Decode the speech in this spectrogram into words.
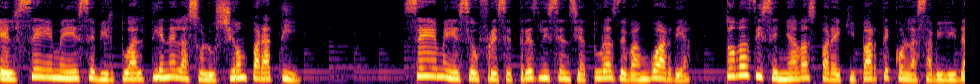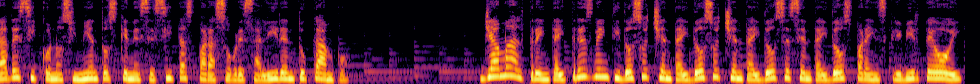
El CMS Virtual tiene la solución para ti. CMS ofrece tres licenciaturas de vanguardia, todas diseñadas para equiparte con las habilidades y conocimientos que necesitas para sobresalir en tu campo. Llama al 33 22 82 82 62 para inscribirte hoy,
